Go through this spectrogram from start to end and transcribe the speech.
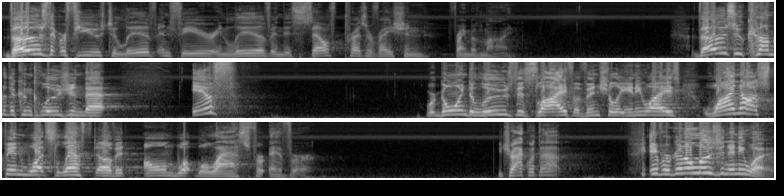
Those that refuse to live in fear and live in this self preservation frame of mind. Those who come to the conclusion that if we're going to lose this life eventually, anyways, why not spend what's left of it on what will last forever? You track with that? If we're going to lose it anyway,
